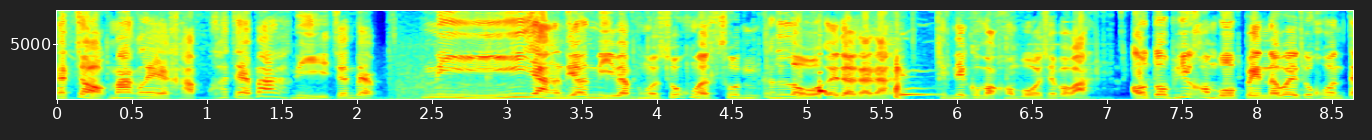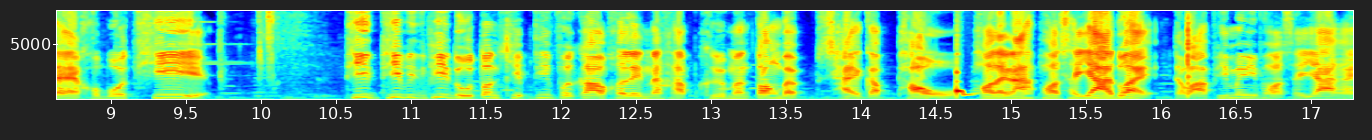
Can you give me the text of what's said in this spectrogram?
กระจอกมากเลยครับ เข้าใจป่ะหนีจนแบบหนีอย่างเดียวหนีแบบหัวซุกหัวซุนกันโหลเอ้ยเดี๋ยวเดี๋ยวเดี๋ยวคลิปนี้กูมาคอมโบใช่ป่ะวะเอาตัวพี่คอมโบเป็นนะเว้ยทุกคนแต่คอมโบที่ ที่ที่พี่ดูต้นคลิปที่เฟอร์เก้าเขาเล่นนะครับ คือมันต้องแบบใช้กับเผ่าเผ่าอะไรนะเผ่าไซย่าด้วย แต่ว่าพี่ไม่มีเผ่าไซย่าไง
